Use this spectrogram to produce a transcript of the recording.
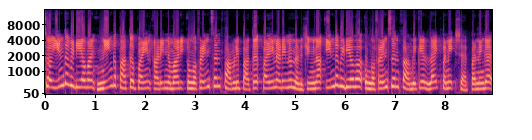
ஸோ இந்த வீடியோவை நீங்கள் பார்த்து பயன் அடைந்த மாதிரி உங்கள் ஃப்ரெண்ட்ஸ் அண்ட் ஃபேமிலி பார்த்து பயன் அடையணும்னு நினச்சிங்கன்னா இந்த வீடியோவை உங்கள் ஃப்ரெண்ட்ஸ் அண்ட் ஃபேமிலிக்கு லைக் பண்ணி ஷேர் பண்ணுங்கள்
